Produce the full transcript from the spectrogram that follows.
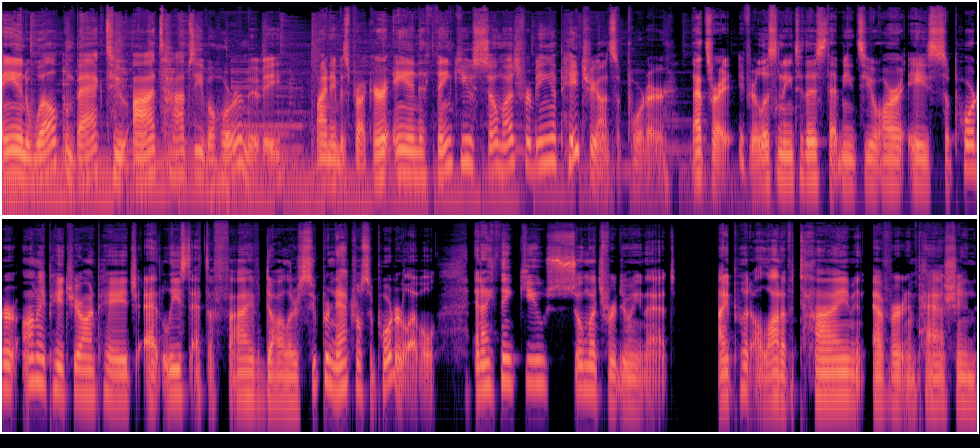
and welcome back to Autopsy of a Horror Movie. My name is Brucker, and thank you so much for being a Patreon supporter. That's right, if you're listening to this, that means you are a supporter on my Patreon page, at least at the $5 supernatural supporter level. And I thank you so much for doing that. I put a lot of time and effort and passion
